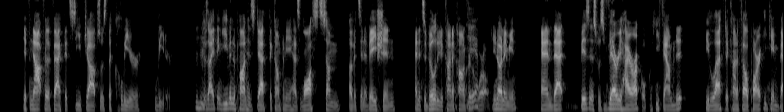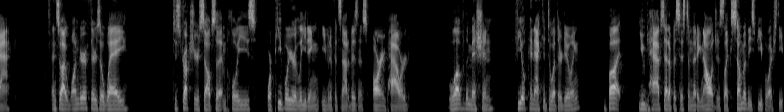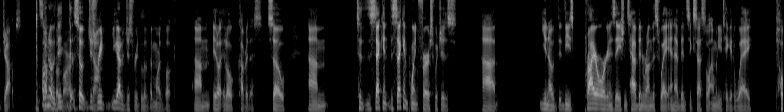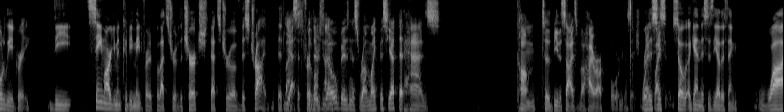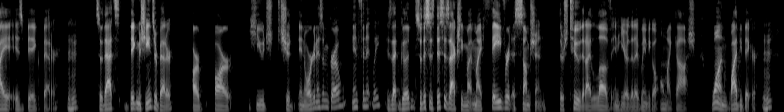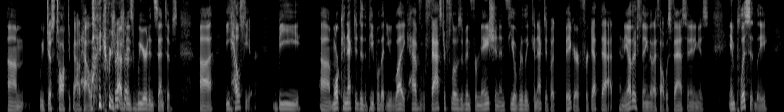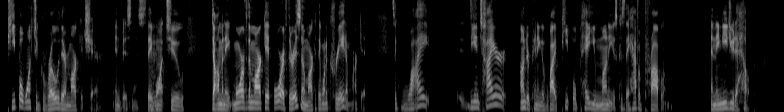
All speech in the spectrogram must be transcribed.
if not for the fact that Steve Jobs was the clear leader. Mm-hmm. Because I think even upon his death, the company has lost some of its innovation and its ability to kind of conquer Yeah, the world. You know what I mean? And that business was very hierarchical. He founded it, he left, it kind of fell apart, he came back. And so I wonder if there's a way to structure yourself so that employees or people you're leading, even if it's not a business, are empowered, love the mission, feel connected to what they're doing, but you have set up a system that acknowledges like some of these people are Steve Jobs. And Oh no! of them th- are th- so just not. read. You got to just read a little bit more of the book. Um, it'll it'll cover this. So, um, to the second the second point first, which is, uh, you know, th- these prior organizations have been run this way and have been successful, and when you take it away, totally agree. The same argument could be made for well, that's true of the church. That's true of this tribe that lasted yes, for a long there's time. no business run like this yet that has come to be the size of a hierarchical organization. Well, right? this Like, is so again. This is the other thing. Why is big better? Mhm. So that's big machines are better. Are are huge? Should an organism grow infinitely? Is that good? So this is this is actually my my favorite assumption. There's two that I love in here that made me go, oh my gosh. One, why be bigger? Mhm. Um, we've just talked about how like we Sure, have sure. these weird incentives. Uh, be healthier. Be uh, more connected to the people that you like, have faster flows of information, and feel really connected, but bigger. Forget that. And the other thing that I thought was fascinating is implicitly, people want to grow their market share in business. They Mhm. want to dominate more of the market, or if there is no market, they want to create a market. It's like, why? The entire underpinning of why people pay you money is because they have a problem and they need you to help.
